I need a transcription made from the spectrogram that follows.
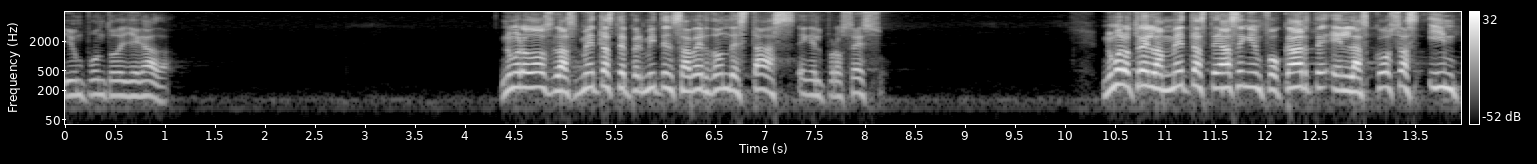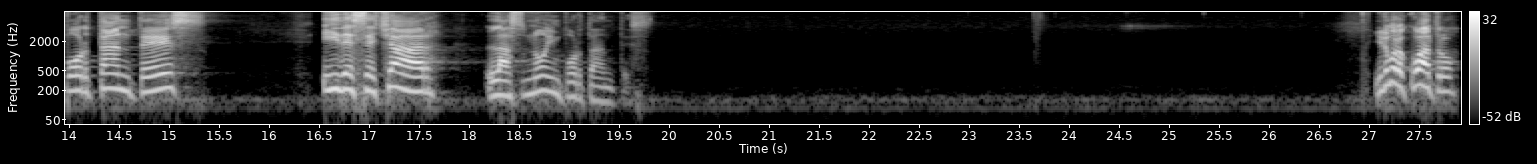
y un punto de llegada. Número dos, las metas te permiten saber dónde estás en el proceso. Número tres, las metas te hacen enfocarte en las cosas importantes y desechar las no importantes. Y número cuatro,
